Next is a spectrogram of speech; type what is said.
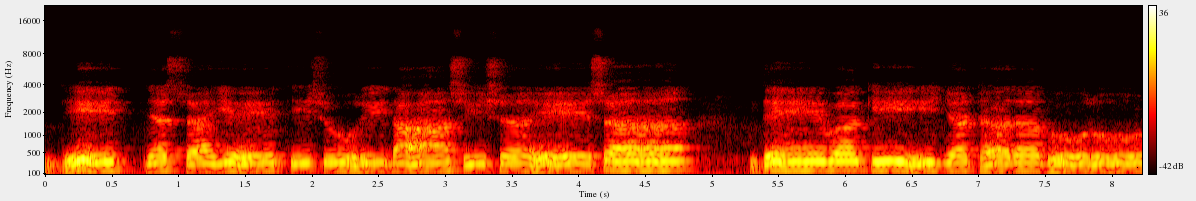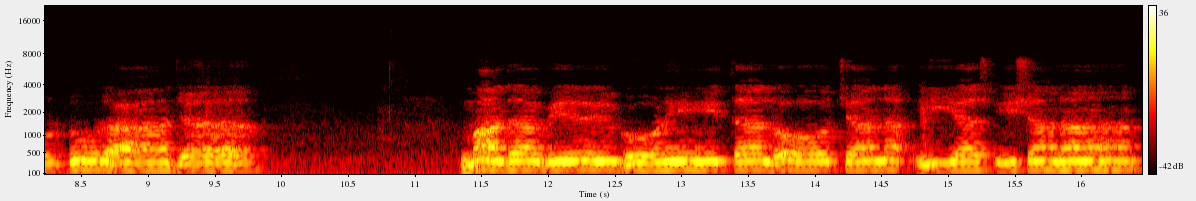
दित्यशयेति सुहृदाशिष एष देवकी जठरभुरुडुराज। मदविर्गुणितलोचन ईशन।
